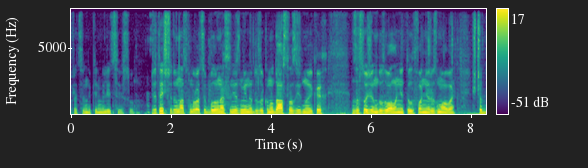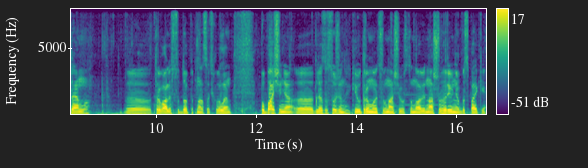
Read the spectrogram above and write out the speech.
працівники міліції і суду. У 2012 році були внесені зміни до законодавства, згідно яких засудженим дозволені телефонні розмови щоденно, е, тривалістю до 15 хвилин. Побачення е, для засуджених, які утримуються в нашій установі нашого рівня безпеки,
